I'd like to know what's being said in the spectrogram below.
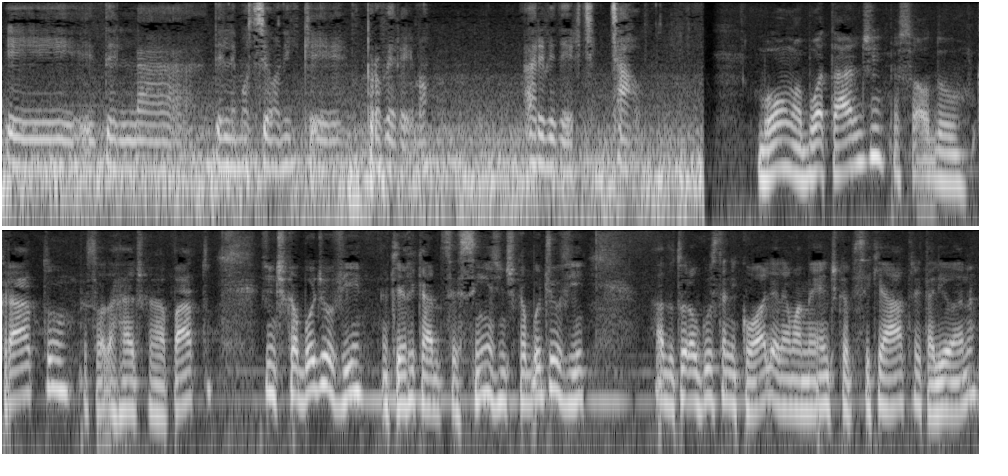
e della, delle emozioni che proveremo. Arrivederci, ciao. Bom, uma boa tarde, pessoal do Crato, pessoal da Rádio Carrapato. A gente acabou de ouvir, aqui é Ricardo Cecim, a gente acabou de ouvir a doutora Augusta Nicole, ela é uma médica psiquiatra italiana,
